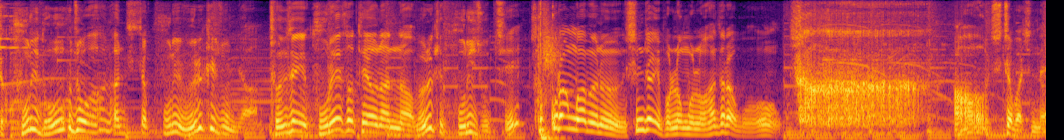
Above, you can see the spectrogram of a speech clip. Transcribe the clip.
진짜 굴이 너무 좋아. 난 진짜 굴이 왜 이렇게 좋냐? 전생에 굴에서 태어났나? 왜 이렇게 굴이 좋지? 석굴암 가면은 심장이 벌렁벌렁 하더라고. 아우 진짜 맛있네.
